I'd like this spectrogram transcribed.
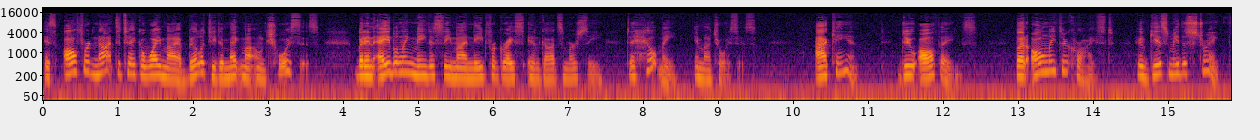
is offered not to take away my ability to make my own choices, but enabling me to see my need for grace in God's mercy to help me in my choices. I can do all things, but only through Christ, who gives me the strength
